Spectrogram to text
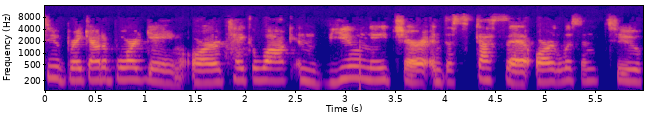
to break out a board game or take a walk and view nature and discuss it or listen to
